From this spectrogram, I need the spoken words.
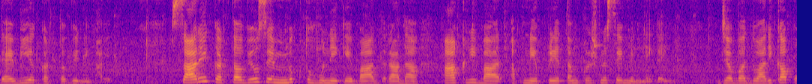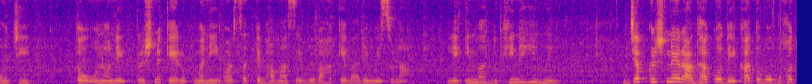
दैवीय कर्तव्य निभाए। सारे कर्तव्यों से मुक्त होने के बाद राधा आखिरी बार अपने प्रियतम कृष्ण से मिलने गई। जब वह द्वारिका पहुँची तो उन्होंने कृष्ण के रुक्मणी और सत्यभामा से विवाह के बारे में सुना, लेकिन वह दुखी नहीं हुई। जब कृष्ण ने राधा को देखा तो वो बहुत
